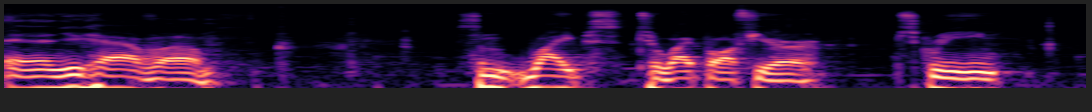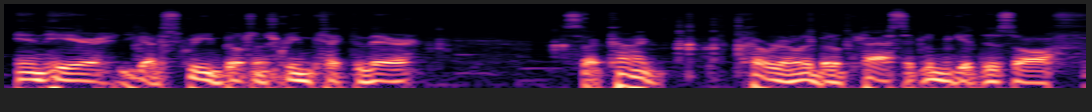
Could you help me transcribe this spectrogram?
And you have um, some wipes to wipe off your screen in here. You got a screen built-in screen protector there. So I kind of covered in a little bit of plastic. Let me get this off.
